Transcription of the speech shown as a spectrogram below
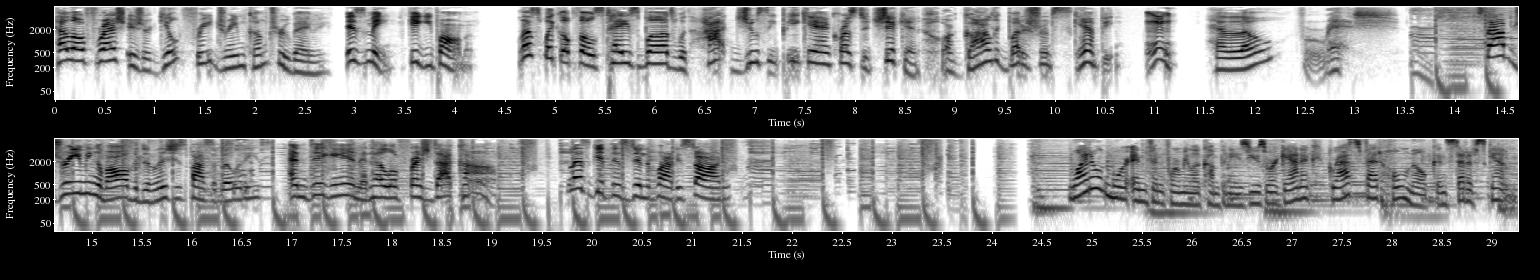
HelloFresh is your guilt-free dream come true, baby. It's me, Keke Palmer. Let's wake up those taste buds with hot, juicy pecan-crusted chicken or garlic butter shrimp scampi. Mm. Hello Fresh. Stop dreaming of all the delicious possibilities and dig in at HelloFresh.com. Let's get this dinner party started. Why don't more infant formula companies use organic, grass fed whole milk instead of skim?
